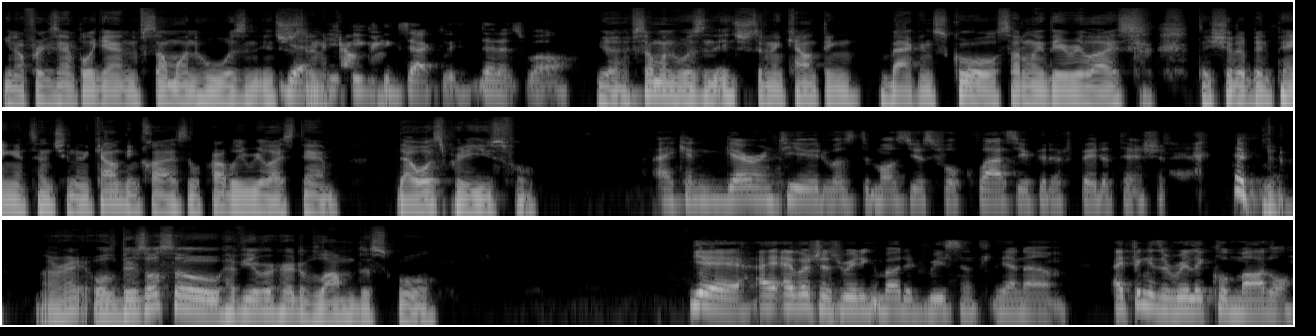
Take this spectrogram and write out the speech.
You know, for example, again, if someone who wasn't interested yeah, in accounting, exactly that as well. Yeah, if someone wasn't interested in accounting back in school, suddenly they realize they should have been paying attention in accounting class. They'll probably realize, damn, that was pretty useful. I can guarantee you it was the most useful class you could have paid attention. yeah. All right. Well, there's also. Have you ever heard of Lambda School? Yeah, I, I was just reading about it recently, and um, I think it's a really cool model.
